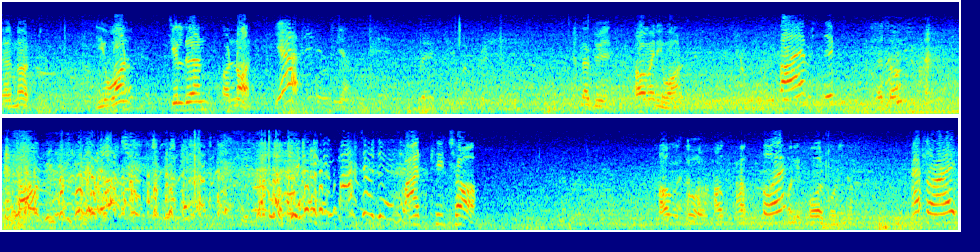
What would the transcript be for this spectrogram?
યુ વોન્ટ ઓર નોટ You want children or not? Yeah. Yeah. કેટલા જોઈએ How many want? Five or six. That's all? That's all. પાંચ છે પાંચ થી છ How, how, how, how, Four? Only four put enough. That's all right.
